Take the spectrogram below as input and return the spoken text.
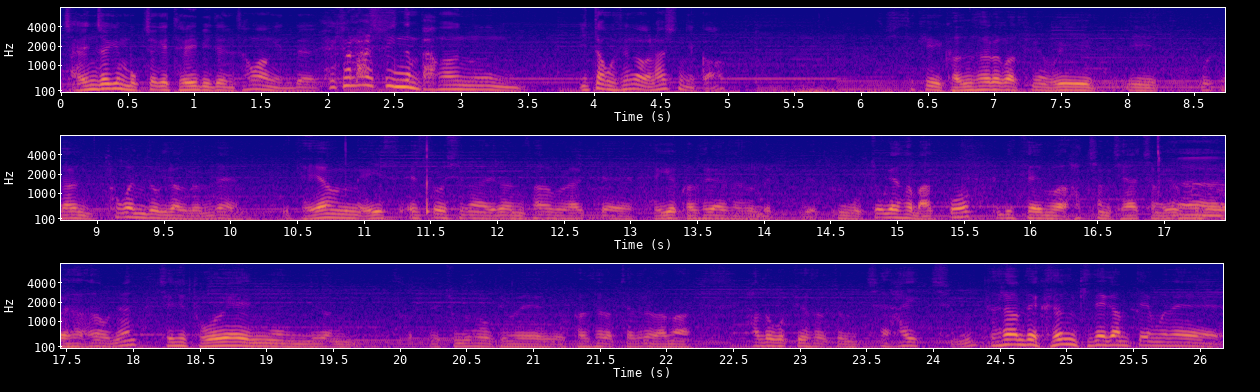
자연적인 목적에 대입이 된 상황인데 해결할 수 있는 방안은 있다고 생각을 하십니까? 특히 건설업 같은 경우 우리 이 나는 토건족이라 그러는데 이 대형 SOC나 이런 사업을 할 때 대기업 건설회사에서 중국 쪽에서 맡고 밑에 뭐 하청, 재하청 이런 네. 건설회사 사오면 제주도에 있는 이런 소- 중소규모의 그 건설업체들은 아마 하도급 중에서 좀 최하위층 그 사람들의 그런 기대감 때문에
